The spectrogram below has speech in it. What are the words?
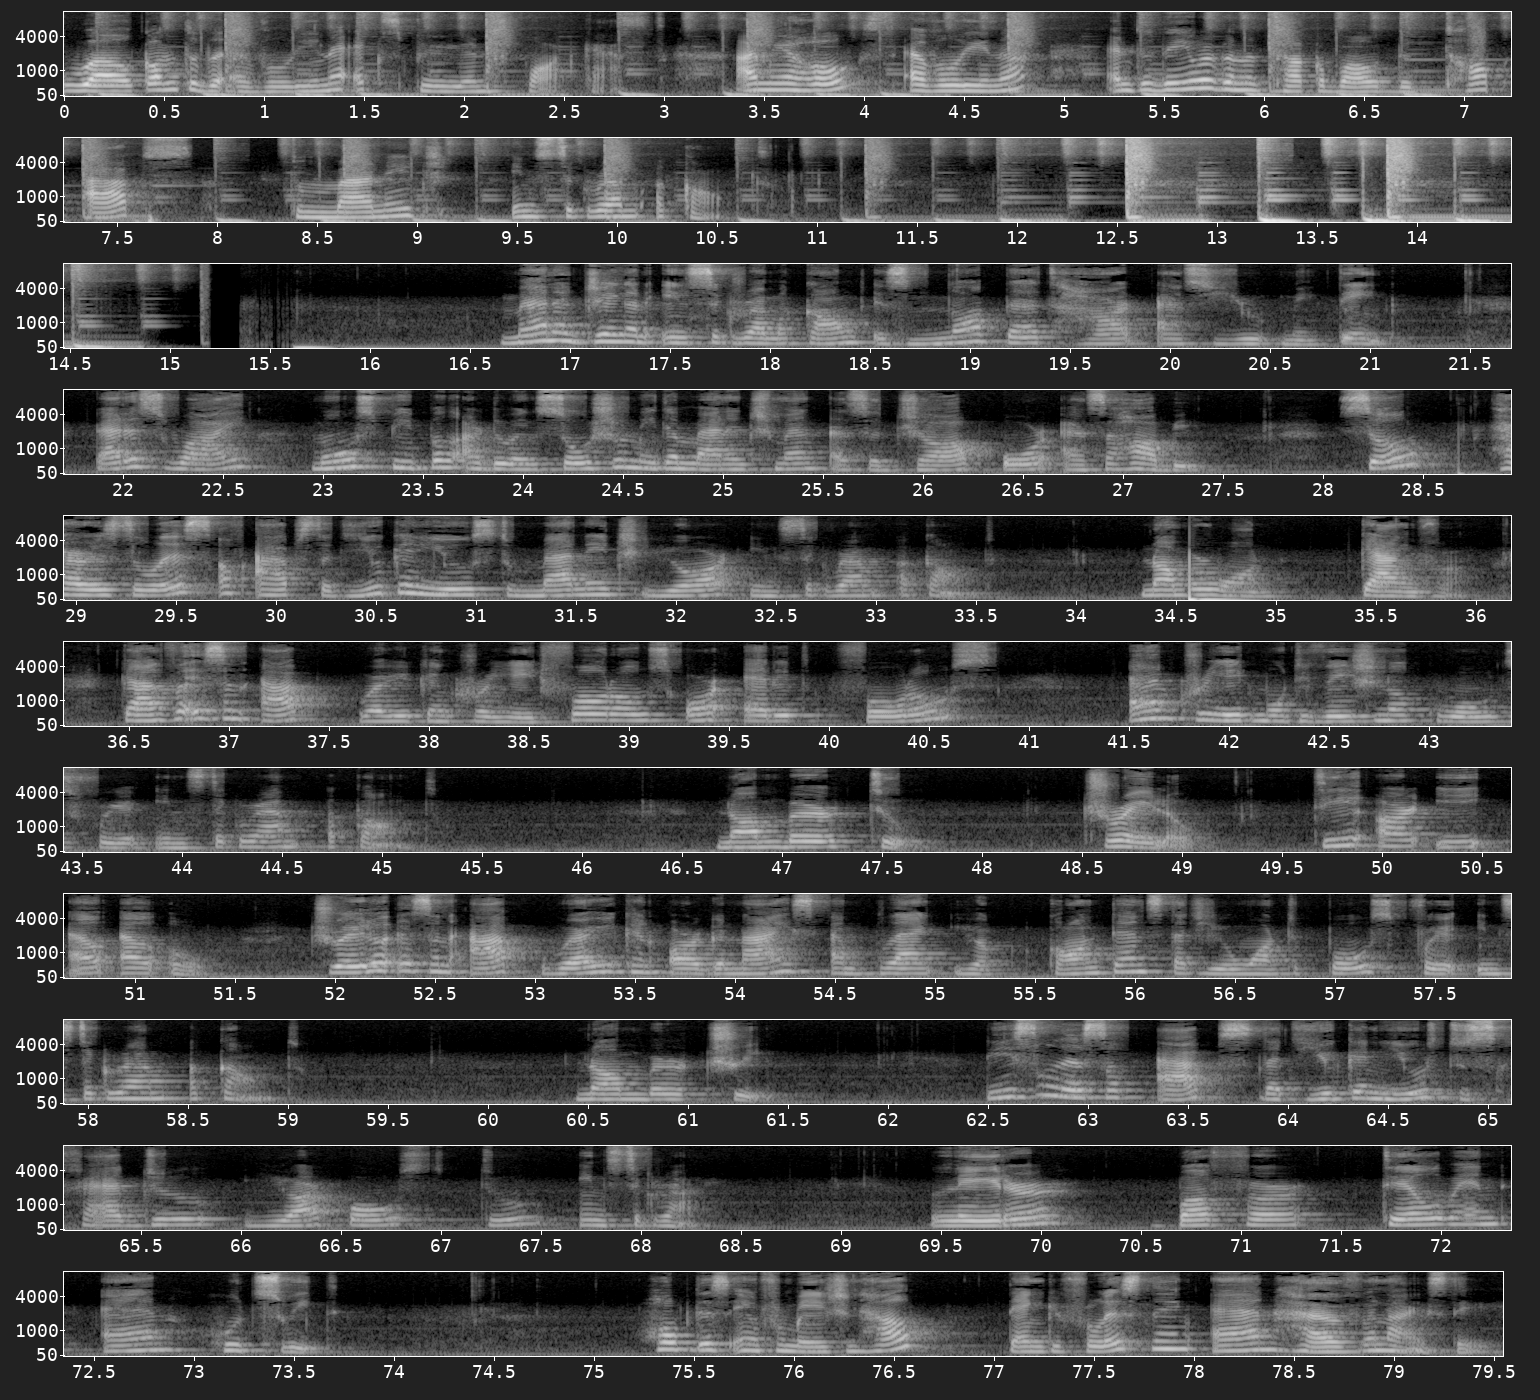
Welcome to the Evelina Experience Podcast. I'm your host, Evelina, and today we're going to talk about the top apps to manage Instagram account. Managing an Instagram account is not that hard as you may think. That is why most people are doing social media management as a job or as a hobby. So, here is the list of apps that you can use to manage your Instagram account. Number one, Canva. Canva is an app where you can create photos or edit photos and create motivational quotes for your Instagram account. Number two, Trello. T R E L L O. Trello is an app where you can organize and plan your contents that you want to post for your Instagram account. Number three, these list of apps that you can use to schedule your post to Instagram. Later, Buffer, Tailwind, and Hootsuite. Hope this information helped. Thank you for listening and have a nice day.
